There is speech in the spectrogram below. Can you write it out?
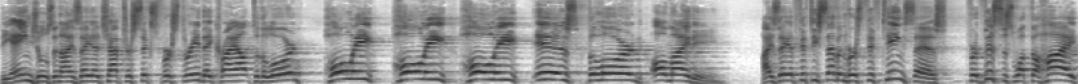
The angels in Isaiah chapter 6, verse 3, they cry out to the Lord, Holy, holy, holy is the Lord Almighty. Isaiah 57, verse 15 says, For this is what the high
